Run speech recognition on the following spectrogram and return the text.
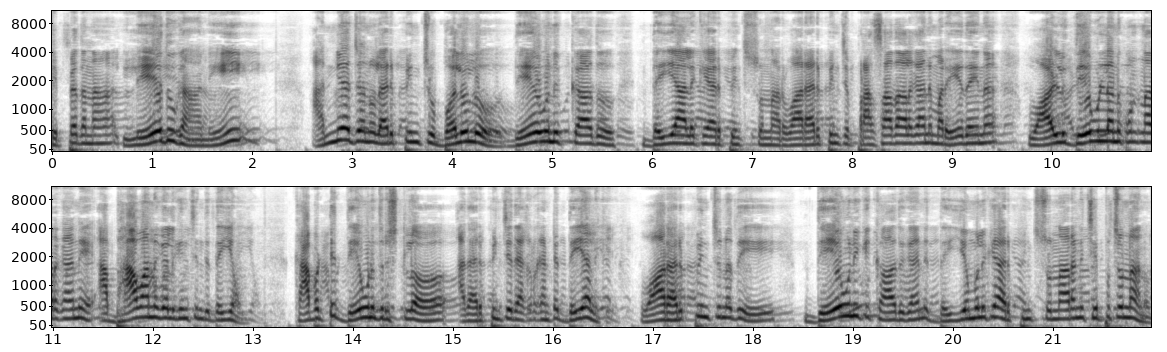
చెప్పెదనా? లేదు గాని అన్యజనులు అర్పించు బలులు దేవునికి కాదు దయ్యాలకే అర్పించుతున్నారు వారు అర్పించే ప్రసాదాలు కానీ మరి ఏదైనా వాళ్ళు దేవుళ్ళు అనుకుంటున్నారు కానీ ఆ భావాన్ని కలిగించింది దెయ్యం. కాబట్టి దేవుని దృష్టిలో అది అర్పించేది ఎక్కడికంటే దెయ్యాలకి. వారు అర్పించినది దేవునికి కాదు గాని దయ్యములకే అర్పించుతున్నారని చెప్పుచున్నాను.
